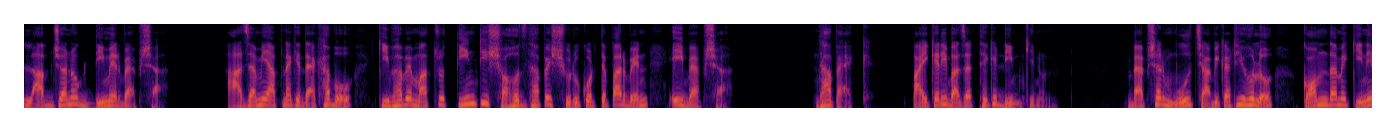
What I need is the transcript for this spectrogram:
লাভজনক ডিমের ব্যবসা। আজ আমি আপনাকে দেখাবো কীভাবে মাত্র তিনটি সহজ ধাপে শুরু করতে পারবেন এই ব্যবসা। ধাপ এক, পাইকারি বাজার থেকে ডিম কিনুন। ব্যবসার মূল চাবিকাঠি হল কম দামে কিনে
